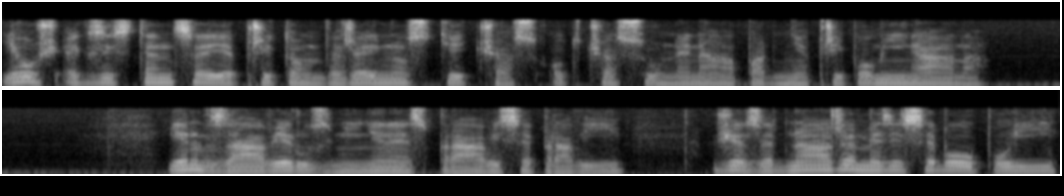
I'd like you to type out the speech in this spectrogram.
jehož existence je přitom veřejnosti čas od času nenápadně připomínána. Jen v závěru zmíněné zprávy se praví, že zednáře mezi sebou pojí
